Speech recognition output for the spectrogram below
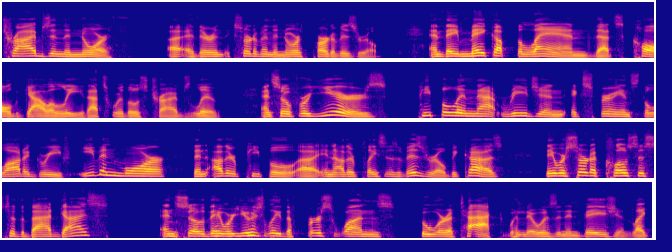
tribes in the north. Uh, they're in, sort of in the north part of Israel and they make up the land that's called Galilee. That's where those tribes live. And so for years, people in that region experienced a lot of grief, even more than other people uh, in other places of Israel, because they were sort of closest to the bad guys. And so they were usually the first ones who were attacked when there was an invasion. Like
